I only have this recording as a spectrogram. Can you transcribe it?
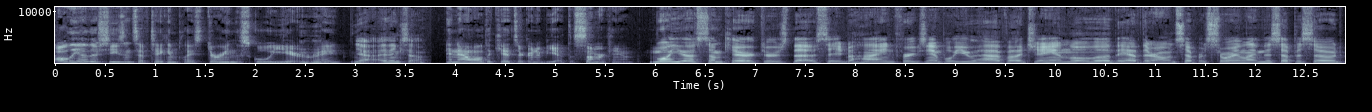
All the other seasons have taken place during the school year, Mm-hmm. right? Yeah, I think so. And now all the kids are going to be at the summer camp. Well, you have some characters that have stayed behind. For example, you have uh, Jay and Lola. They have their own separate storyline this episode.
